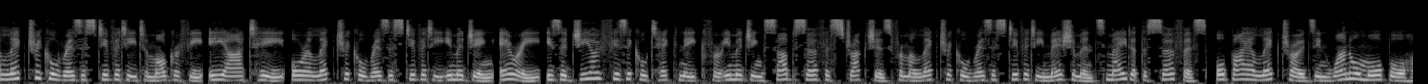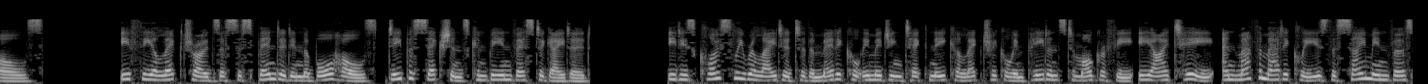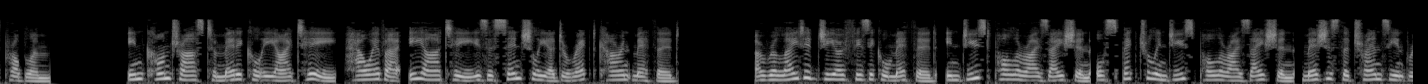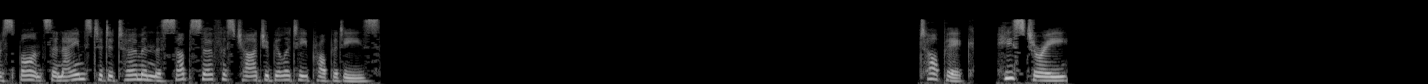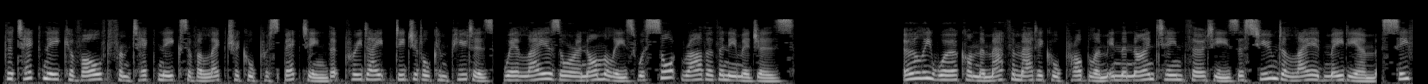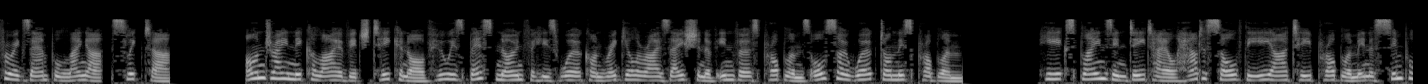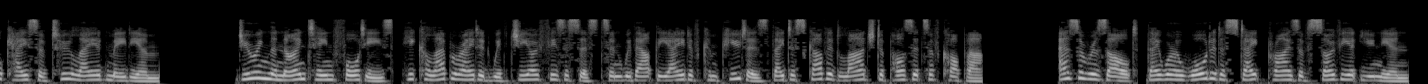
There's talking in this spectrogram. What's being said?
Electrical resistivity tomography (ERT) or electrical resistivity imaging (ERI) is a geophysical technique for imaging subsurface structures from electrical resistivity measurements made at the surface or by electrodes in one or more boreholes. If the electrodes are suspended in the boreholes, deeper sections can be investigated. It is closely related to the medical imaging technique electrical impedance tomography (EIT) and mathematically is the same inverse problem. In contrast to medical EIT, however, ERT is essentially a direct current method. A related geophysical method, induced polarization or spectral induced polarization, measures the transient response and aims to determine the subsurface chargeability properties. Topic: History The technique evolved from techniques of electrical prospecting that predate digital computers, where layers or anomalies were sought rather than images. Early work on the mathematical problem in the 1930s assumed a layered medium see for example Langer, Slichter. Andrei Nikolaevich Tikhonov who is best known for his work on regularization of inverse problems also worked on this problem. He explains in detail how to solve the ERT problem in a simple case of two-layered medium. During the 1940s, he collaborated with geophysicists and without the aid of computers they discovered large deposits of copper. As a result, they were awarded a state prize of Soviet Union.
